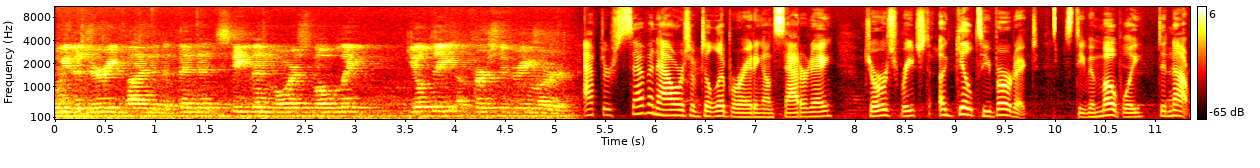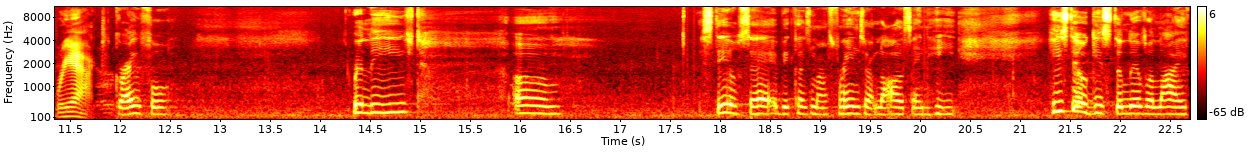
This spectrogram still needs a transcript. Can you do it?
We, the jury, find the defendant, Stephen Morris Mobley, guilty of first degree murder. After seven hours of deliberating on Saturday, jurors reached a guilty verdict. Stephen Mobley did not react. Grateful, relieved, um, still sad because my friends are lost and he he still gets to live a life,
